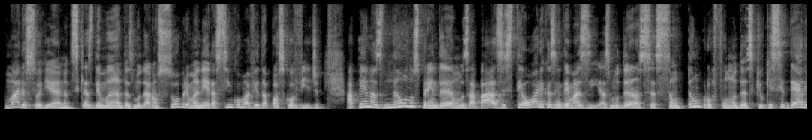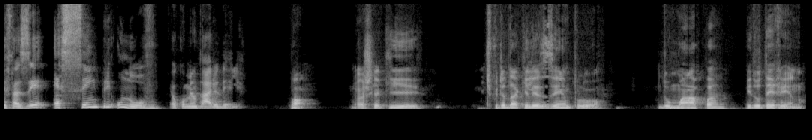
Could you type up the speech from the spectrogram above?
O Mário Soriano diz que as demandas mudaram sobremaneira, assim como a vida pós-Covid. Apenas não nos prendamos a bases teóricas em demasia. As mudanças são tão profundas que o que se deve fazer é sempre o novo. É o comentário dele. Bom, eu acho que aqui a gente podia dar aquele exemplo do mapa e do terreno.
